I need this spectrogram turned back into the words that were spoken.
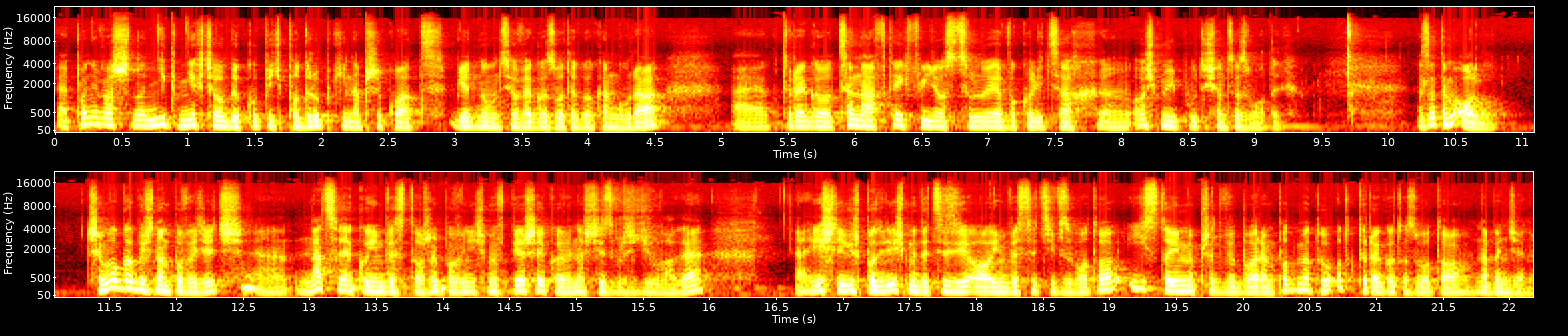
e, ponieważ no, nikt nie chciałby kupić podróbki na przykład jednouncjowego złotego kangura, e, którego cena w tej chwili oscyluje w okolicach e, 8,5 tysiąca złotych. Zatem Olu, czy mogłabyś nam powiedzieć, e, na co jako inwestorzy powinniśmy w pierwszej kolejności zwrócić uwagę, e, jeśli już podjęliśmy decyzję o inwestycji w złoto i stoimy przed wyborem podmiotu, od którego to złoto nabędziemy?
